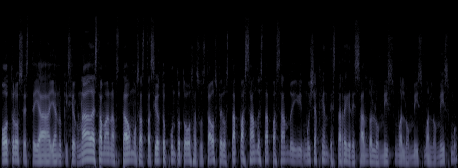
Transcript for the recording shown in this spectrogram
otros este, ya, ya no quisieron nada, estaban, estábamos hasta cierto punto todos asustados, pero está pasando, está pasando y mucha gente está regresando a lo mismo, a lo mismo, a lo mismo.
